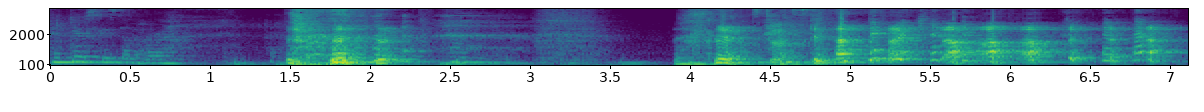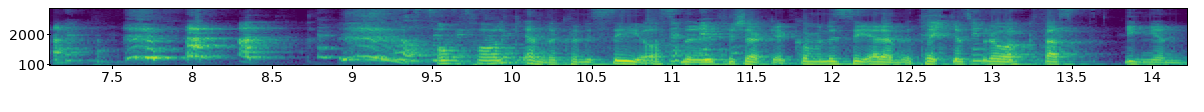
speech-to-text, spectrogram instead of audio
Du ska. Stå och skratta klart. Om folk ändå kunde se oss när vi försöker kommunicera med teckenspråk fast ingen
